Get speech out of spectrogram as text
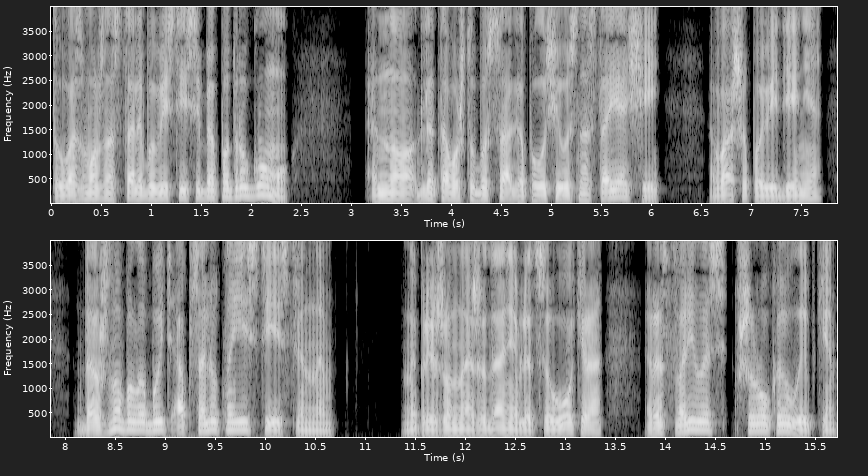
то, возможно, стали бы вести себя по-другому. Но для того, чтобы сага получилась настоящей, ваше поведение должно было быть абсолютно естественным». Напряженное ожидание в лице Уокера растворилось в широкой улыбке.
